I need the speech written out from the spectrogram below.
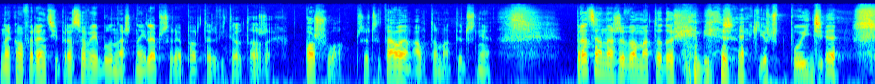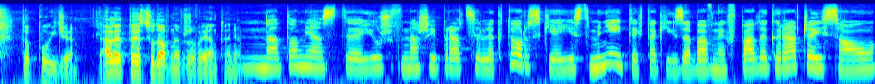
na konferencji prasowej był nasz najlepszy reporter Witold Orzech. Poszło, przeczytałem automatycznie. Praca na żywo ma to do siebie, że jak już pójdzie, to pójdzie. Ale to jest cudowne w żywej antenie. Natomiast y, już w naszej pracy lektorskiej jest mniej tych takich zabawnych wpadek, raczej są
